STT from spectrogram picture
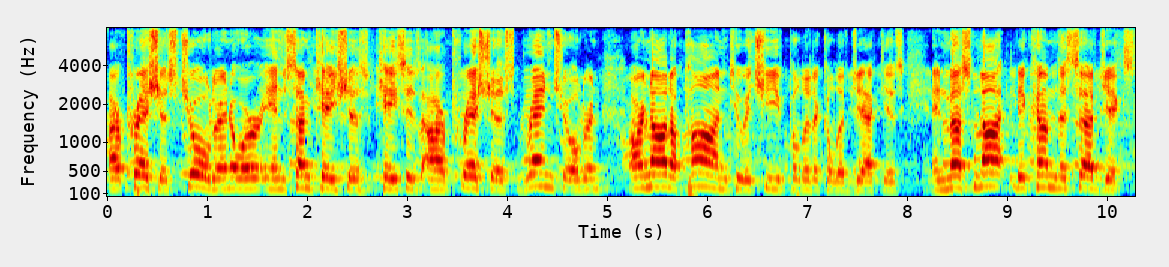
our precious children, or in some cases, cases our precious grandchildren, are not a pawn to achieve political objectives and must not become the subjects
